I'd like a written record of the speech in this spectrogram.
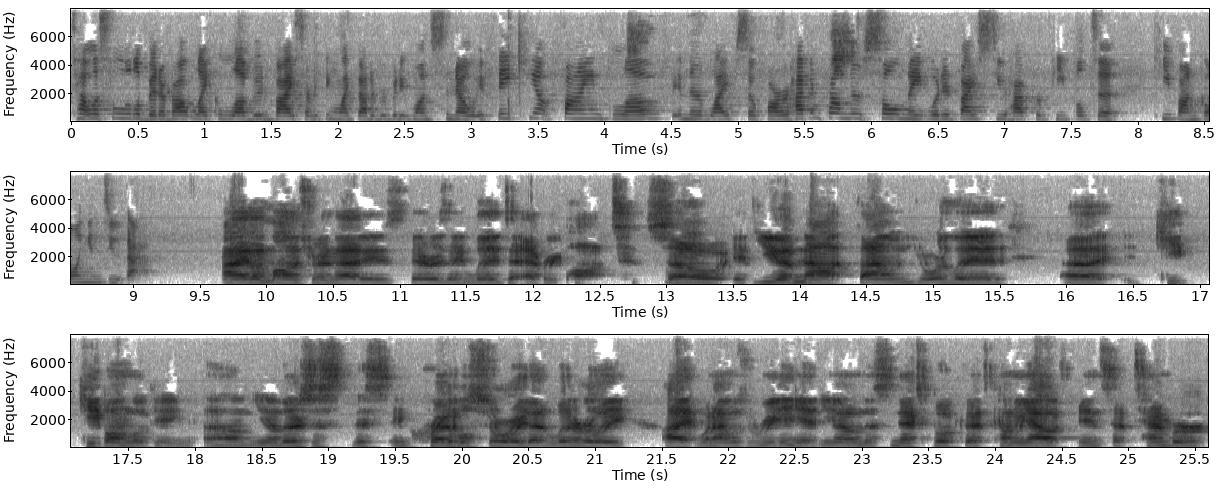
Tell us a little bit about like love advice, everything like that. Everybody wants to know if they can't find love in their life so far, haven't found their soulmate. What advice do you have for people to keep on going and do that? I have a mantra, and that is there is a lid to every pot. So if you have not found your lid, uh, keep keep on looking. Um, you know, there's just this incredible story that literally, I when I was reading it, you know, in this next book that's coming out in September,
